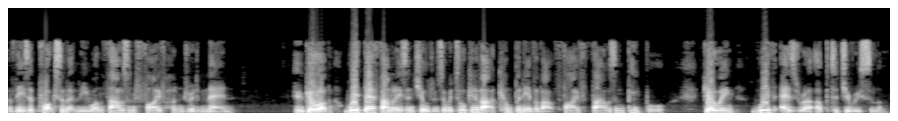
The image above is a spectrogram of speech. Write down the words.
of these approximately 1,500 men who go up with their families and children. So we're talking about a company of about 5,000 people going with Ezra up to Jerusalem.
